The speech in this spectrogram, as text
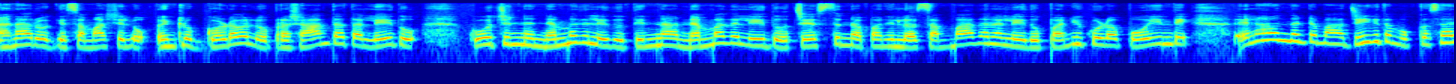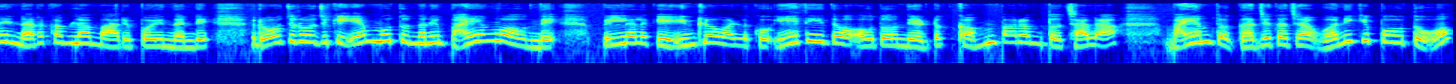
అనారోగ్య సమస్యలు ఇంట్లో గొడవలు ప్రశాంతత లేదు కూర్చున్న నెమ్మది లేదు తిన్న నెమ్మది లేదు చేస్తున్న పనిలో సంపాదన లేదు పని కూడా పోయింది. ఎలా ఉందంటే మా జీవితం ఒక్కసారి నరకంలా మారిపోయిందండి. రోజు రోజుకి ఏమవుతుందని భయంగా ఉంది. పిల్లలకి ఇంట్లో వాళ్ళకు ఏదేదో అవుతోంది అంటూ కంపరంతో చాలా భయంతో గజగజ వణికిపోతూ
